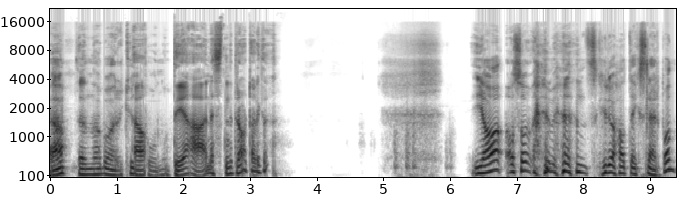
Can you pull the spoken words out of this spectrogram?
Ja, den har bare kun Ja. på noe. Det er nesten litt rart, er det ikke det? Ja, altså Skulle du hatt XLR på den,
